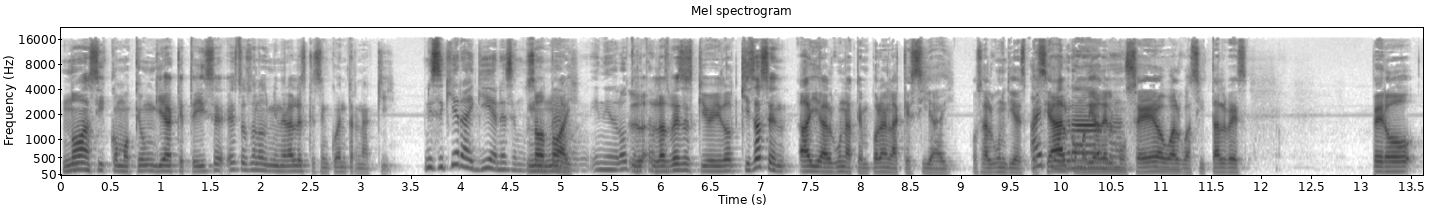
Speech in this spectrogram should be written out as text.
No así como que un guía que te dice, estos son los minerales que se encuentran aquí. Ni siquiera hay guía en ese museo. No, no pero- hay. Y ni en el otro. La- tampoco. las veces que yo he ido, quizás en- hay alguna temporada en la que sí hay. O sea, algún día especial, como Día del Museo o algo así, tal vez. Pero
